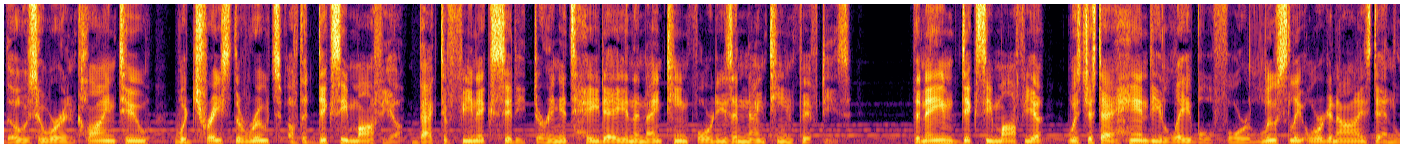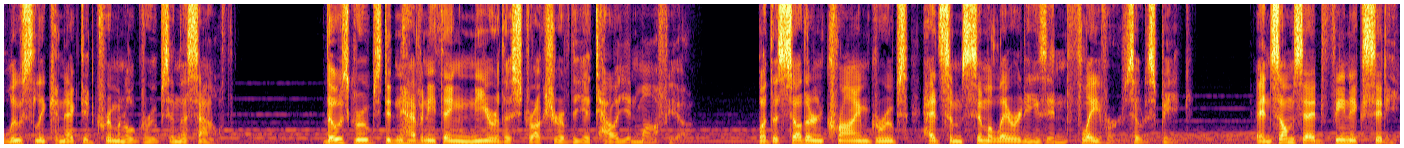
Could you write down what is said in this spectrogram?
those who were inclined to would trace the roots of the Dixie Mafia back to Phenix City during its heyday in the 1940s and 1950s. The name Dixie Mafia was just a handy label for loosely organized and loosely connected criminal groups in the South. Those groups didn't have anything near the structure of the Italian Mafia. But the Southern crime groups had some similarities in flavor, so to speak. And some said Phenix City,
